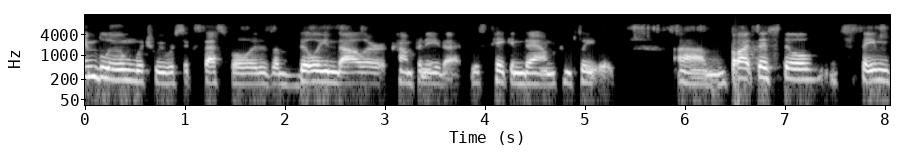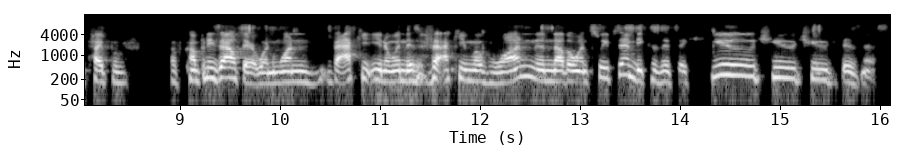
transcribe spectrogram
InBloom, which we were successful. It is a billion dollar company that was taken down completely. Um, but there's still same type of, of companies out there. When one vacuum, you know, when there's a vacuum of one, another one sweeps in because it's a huge, huge, huge business.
